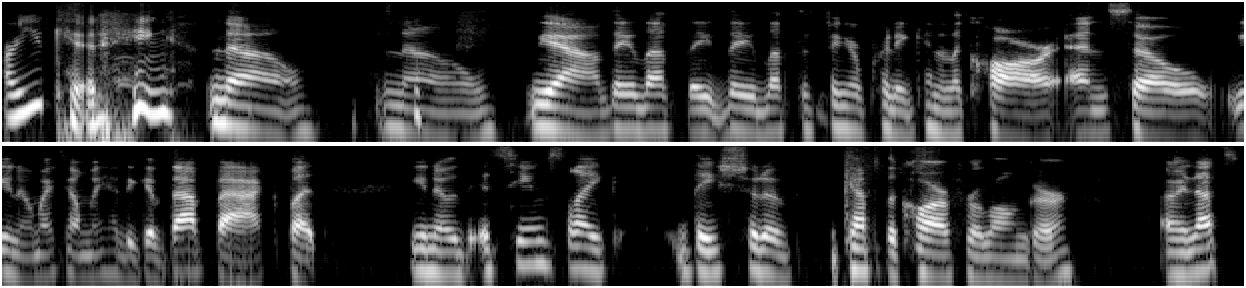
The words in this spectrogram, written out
Are you kidding? No, no, yeah, they left. They they left the fingerprinting kit in the car, and so you know my family had to give that back. But you know, it seems like they should have kept the car for longer. I mean, that's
